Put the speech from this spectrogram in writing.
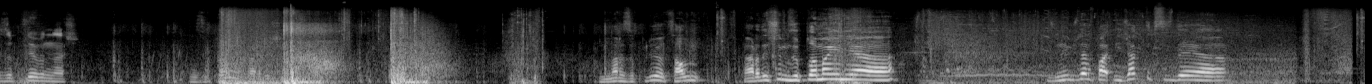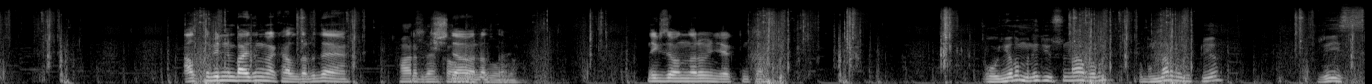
Zıplıyor bunlar. Zıplamıyor kardeşim. Bunlar zıplıyor. Salın. Kardeşim zıplamayın ya. Biz ne güzel patlayacaktık sizde ya. Altta birinin Biden'la kaldırdı he. Harbiden kişi daha var kaldırdı bu altta. arada. Ne güzel onlara oynayacaktım tam. Oynayalım mı ne diyorsun ne yapalım? Bunlar da zıplıyor. Reis. Sizi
